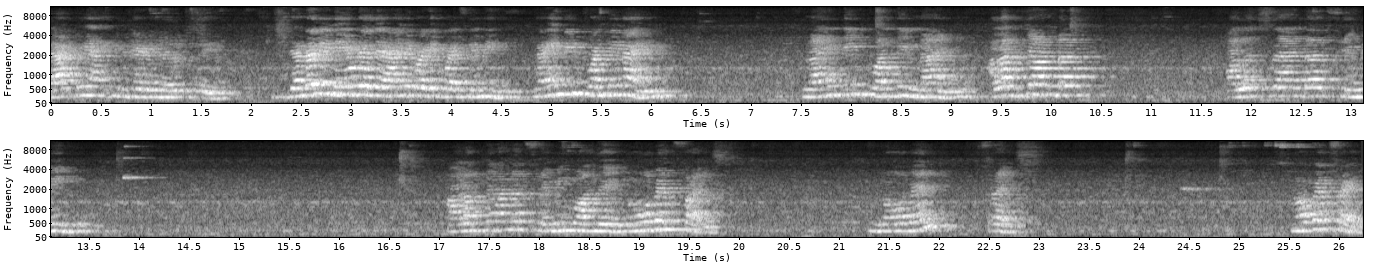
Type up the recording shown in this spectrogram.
బ్యాక్టీరియాని కిల్ చేయడం జరుగుతుంది. Generally named as antibiotic by Fleming nineteen twenty nine nineteen twenty nine Alexander Alexander Fleming Alexander Fleming was a Nobel prize Nobel prize Nobel prize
